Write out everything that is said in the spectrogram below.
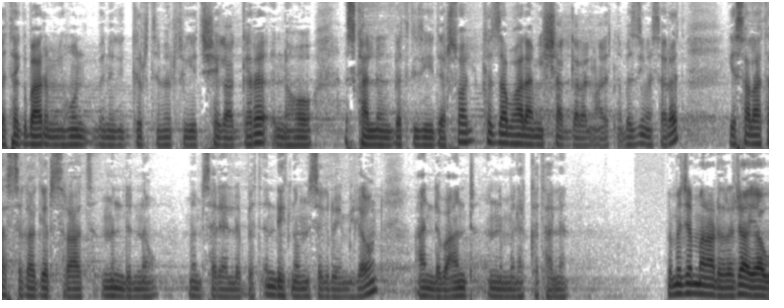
በተግባርም ይሁን በንግግር ትምህርቱ እየተሸጋገረ እነሆ እስካለንበት ጊዜ ይደርሷል ከዛ በኋላም ይሻገራል ማለት ነው። በዚህ መሰረት የሰላት አሰጋገድ ስርዓት ምንድን ነው መምሰል ያለበት እንዴት ነው የምንሰግደው የሚለውን አንድ በአንድ እንመለከታለን። በመጀመሪያ ደረጃ ያው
